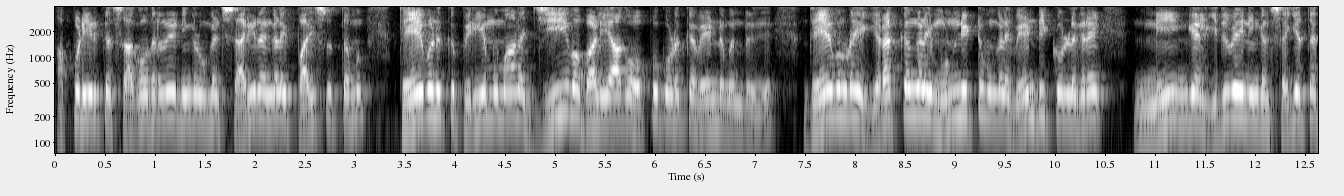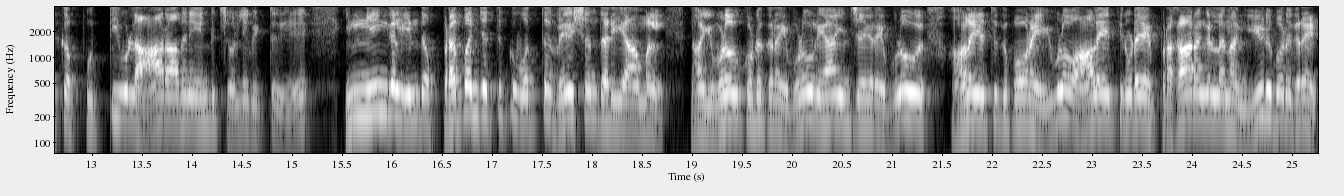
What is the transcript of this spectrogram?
அப்படி இருக்க சகோதரரே நீங்கள் உங்கள் சரீரங்களை பரிசுத்தமும் தேவனுக்கு பிரியமுமான ஜீவ பலியாக ஒப்பு கொடுக்க வேண்டும் என்று தேவனுடைய இரக்கங்களை முன்னிட்டு உங்களை வேண்டிக் கொள்ளுகிறேன். நீங்கள் இதுவே நீங்கள் செய்யத்தக்க புத்தி உள்ள ஆராதனை என்று சொல்லிவிட்டு நீங்கள் இந்த பிரபஞ்சத்துக்கு ஒத்த வேஷம் தெரியாமல் நான் இவ்வளவு கொடுக்குறேன் இவ்வளவு நியாயம் செய்கிறேன் இவ்வளவு ஆலயத்துக்கு போகிறேன் இவ்வளவு ஆலயத்தினுடைய பிரகாரங்கள் காரியங்களில் நான் ஈடுபடுகிறேன்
